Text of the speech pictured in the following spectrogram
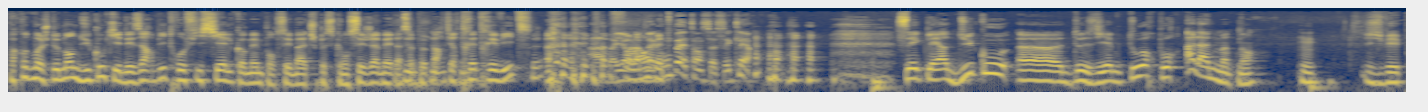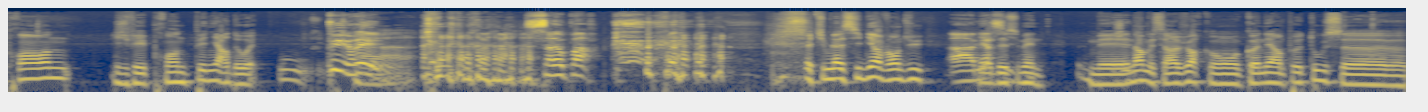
Par contre, moi, je demande du coup qu'il y ait des arbitres officiels quand même pour ces matchs, parce qu'on sait jamais, là, ça peut partir très très vite. Ah, bah, il y aura de la compète, hein, ça c'est clair. c'est clair. Du coup, deuxième tour pour Alan maintenant. Hmm. Je vais prendre. Je vais prendre Peñardo, Purée ah. Salopard Tu me l'as si bien vendu ah, il y a deux semaines. Mais non, mais c'est un joueur qu'on connaît un peu tous, euh,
